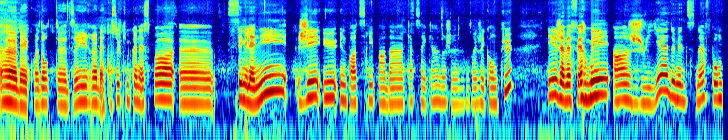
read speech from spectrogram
Euh, ben, quoi d'autre dire? Ben, pour ceux qui ne me connaissent pas, euh, c'est Mélanie. J'ai eu une pâtisserie pendant 4-5 ans, là, je, on dirait que je ne compte plus. Et j'avais fermé en juillet 2019 pour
